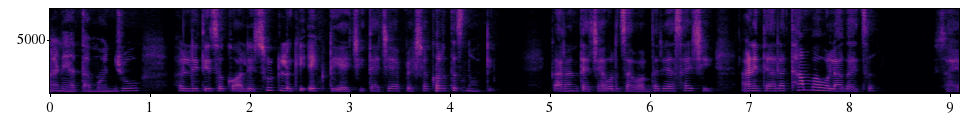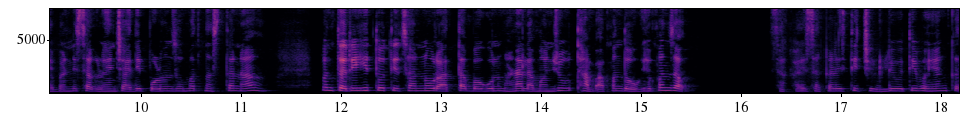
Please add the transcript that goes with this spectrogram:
आणि आता मंजू हल्ली तिचं कॉलेज सुटलं की एकटी यायची त्याची अपेक्षा करतच नव्हती. कारण त्याच्यावर जबाबदारी असायची आणि त्याला थांबावं लागायचं. साहेबांनी सगळ्यांच्या आधी पळून जमत नसतं ना. पण तरीही तो तिचा नूर आत्ता बघून म्हणाला मंजू थांब आपण दोघे पण जाऊ. सकाळी सकाळीच ती चिडली होती भयंकर.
